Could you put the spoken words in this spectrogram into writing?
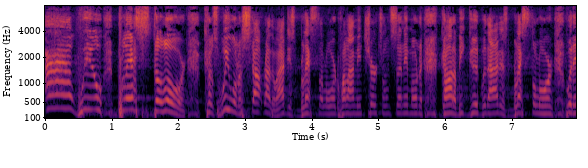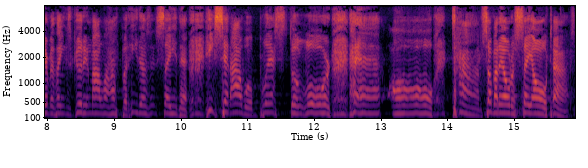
I will bless the Lord. Because we want to stop right there. I just bless the Lord while I'm in church on Sunday morning. God will be good with that. I just bless the Lord when everything's good in my life. But He doesn't say that. He said, I will bless the Lord at all times. Somebody ought to say all times.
